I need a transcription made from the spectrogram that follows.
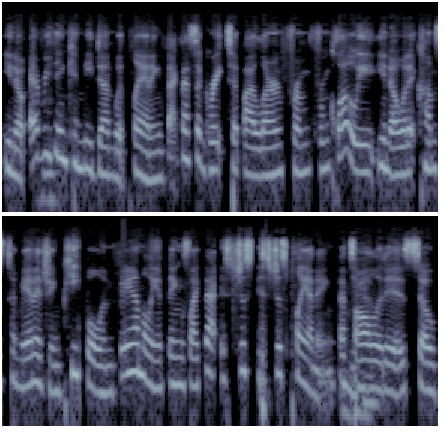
You know, everything can be done with planning. In fact, that's a great tip I learned from from Chloe. You know, when it comes to managing people and family and things like that, it's just it's just planning. That's yeah. all it is. So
